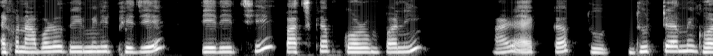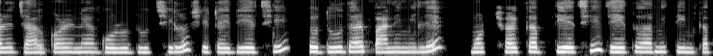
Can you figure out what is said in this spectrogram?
এখন আবারও দুই মিনিট ভেজে দিয়ে দিচ্ছি পাঁচ কাপ গরম পানি। আর এক কাপ দুধ। দুধটা আমি ঘরে জাল করে নেওয়া গরুর দুধ ছিল, সেটাই দিয়েছি। তো দুধ আর পানি মিলে মোট ছয় কাপ দিয়েছি, যেহেতু আমি তিন কাপ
